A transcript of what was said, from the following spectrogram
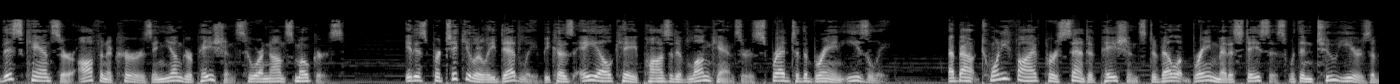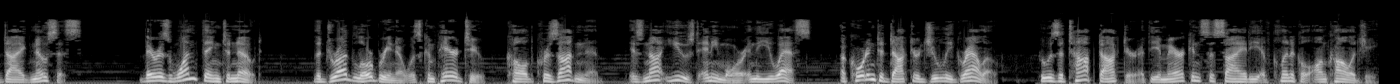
This cancer often occurs in younger patients who are non-smokers. It is particularly deadly because ALK-positive lung cancers spread to the brain easily. About 25% of patients develop brain metastasis within two years of diagnosis. There is one thing to note. The drug Lorbrena was compared to, called crizotinib, is not used anymore in the US, according to Dr. Julie Gralow, who is a top doctor at the American Society of Clinical Oncology.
